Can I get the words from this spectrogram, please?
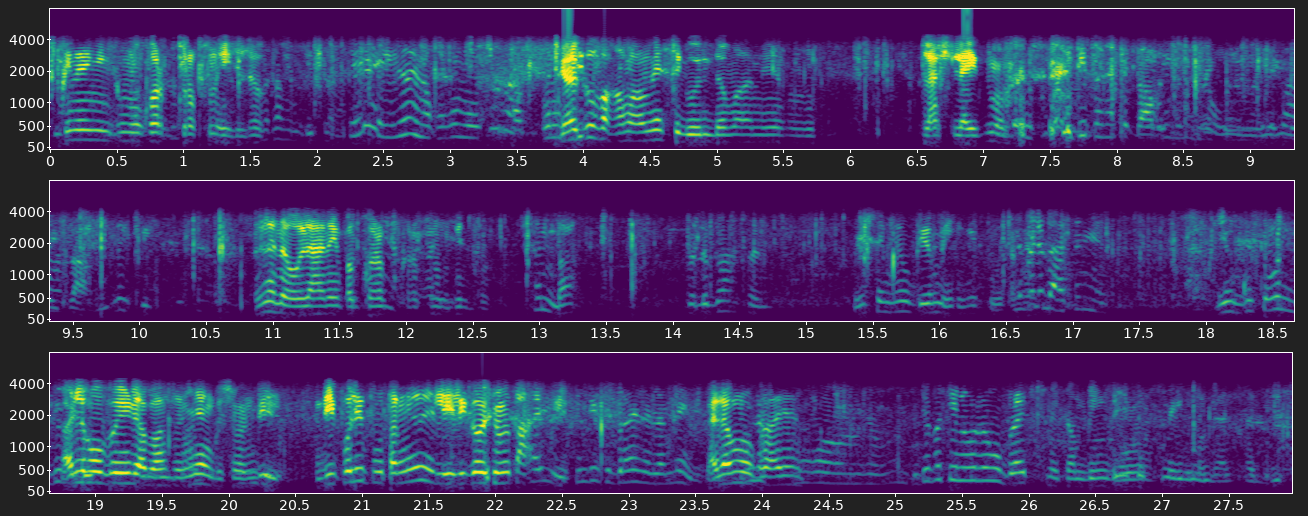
Tingnan yung kumukurap-kurap na ilaw. Eh, yun, ako kumukurap. Gago, baka mamaya segunda man yung flashlight mo. Hindi pa natin tao yun. Wala na, wala na yung pagkurap-kurap ng ito. Saan ba? Sa labasan. Bilisan nyo, kayo maingit po. Ano ba labasan yun? Yung gusto mo, Alam mo ba yung labasan niyan? Gusto mo hindi? Hindi pala yung putang yun. Liligaw mo tayo eh. Hindi, si Brian alam yan. Alam mo, Brian. Di ba tinuro mo, Brian? May kambing dito, tapos may maglalakad dito.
